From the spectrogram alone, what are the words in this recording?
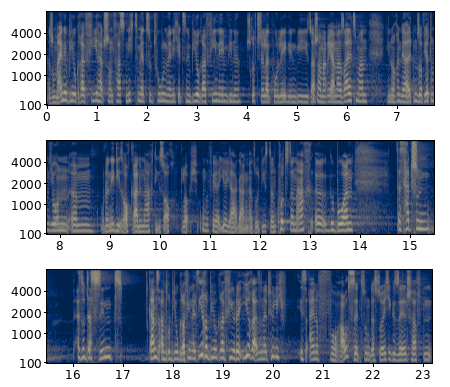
Also meine Biografie hat schon fast nichts mehr zu tun, wenn ich jetzt eine Biografie nehme wie eine Schriftstellerkollegin wie Sascha Mariana Salzmann, die noch in der alten Sowjetunion, ähm, oder nee, die ist auch gerade nach, die ist auch, glaube ich, ungefähr ihr Jahrgang, also die ist dann kurz danach äh, geboren. Das hat schon, also das sind ganz andere Biografien als Ihre Biografie oder Ihre. Also natürlich ist eine Voraussetzung, dass solche Gesellschaften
